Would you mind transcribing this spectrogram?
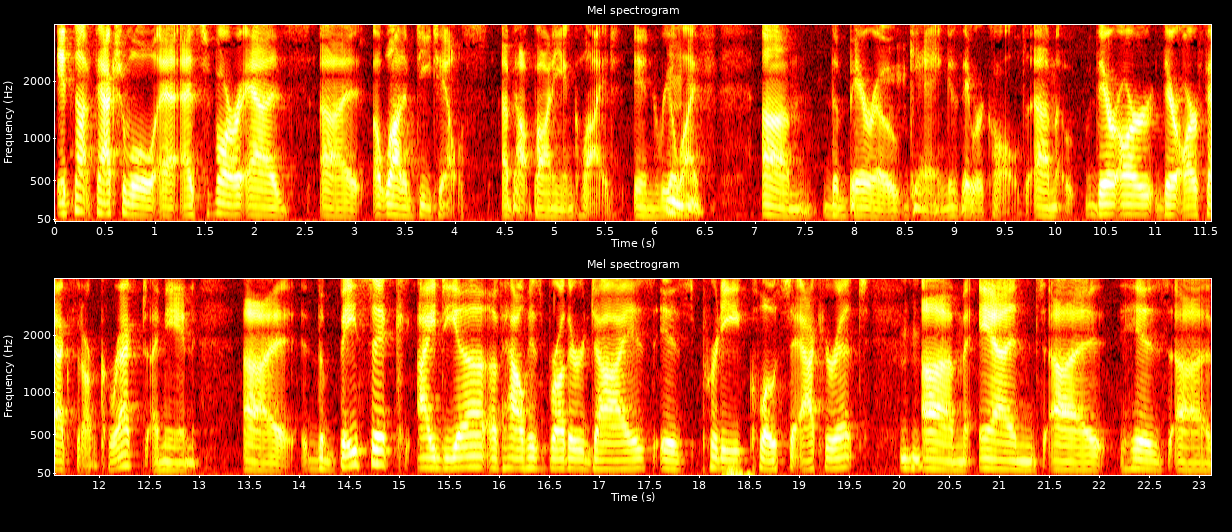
it's not factual as far as uh, a lot of details about Bonnie and Clyde in real mm-hmm. life. Um, the Barrow Gang, as they were called. Um, there are there are facts that are correct. I mean, uh, the basic idea of how his brother dies is pretty close to accurate. Mm-hmm. Um, and uh, his uh,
